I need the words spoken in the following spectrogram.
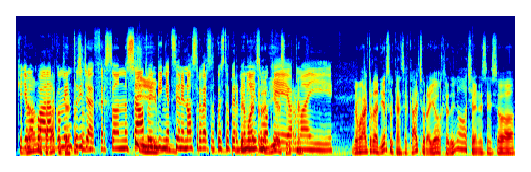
Chiudiamo Abbiamo qua l'argomento di Jefferson? Jefferson. Sì. Statua indignazione nostra verso questo Abbiamo perbenismo che sul can- ormai. Abbiamo altro da dire sul cancel culture? Io credo di no, cioè nel senso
